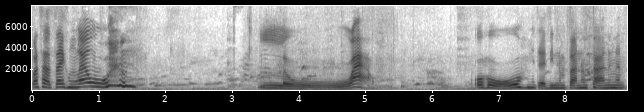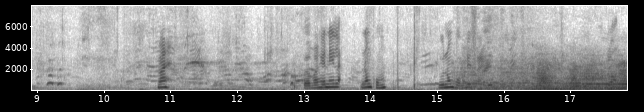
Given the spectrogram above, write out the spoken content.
ประสาทใจของเราโหลว้าว โอ้โห มีแต่ดินน้ำตาลน้ำตาลทั้งนั้นมาเปิดมาแค่นี้แหละน้องผม ดูน้องผมได้ใส่ลองนะ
